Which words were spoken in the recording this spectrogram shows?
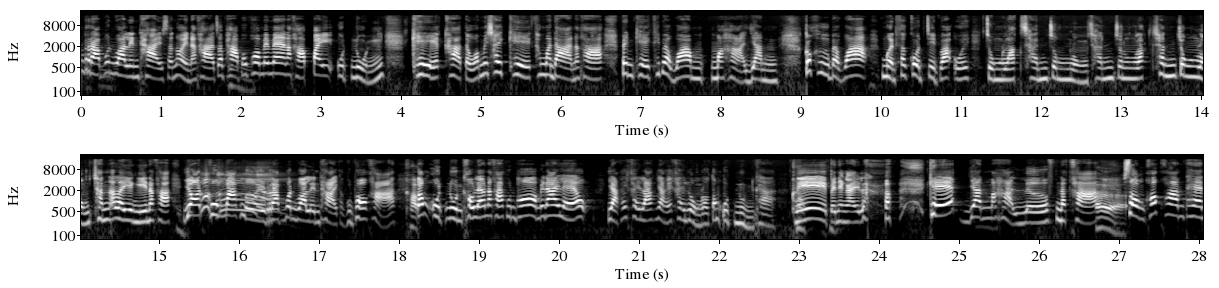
อนรับวันวาเลนไทน์ซะหน่อยนะคะ จะพาพ่อพ่อแม่แม่นะคะ ไปอุดหนุนเค้กค่ะ แต่ว่าไม่ใช่เค้กธรรมดานะคะ เป็นเค้กที่แบบว่ามหายัน ก็คือแบบว่าเหมือนสะกดจิตว่าโอ๊ยจงรักฉันจงหลงฉันจงรักฉันจงหลงฉันอะไรอย่างนี้นะคะ ยอดพุ่งมากเลย รับวันวาเลนไทน์ค่ะคุณพ่อขาครับต้องอุดหนุนเขาแล้วนะคะ คุณพ่อไม่ได้แล้ว อยากให้ใครรักอยากให้ใครหลงเราต้องอุดหนุนค่ะครับนี่เป็นยังไงล่ะ เค้กยันมหาเลิฟนะคะเออส่งข้อความแทน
